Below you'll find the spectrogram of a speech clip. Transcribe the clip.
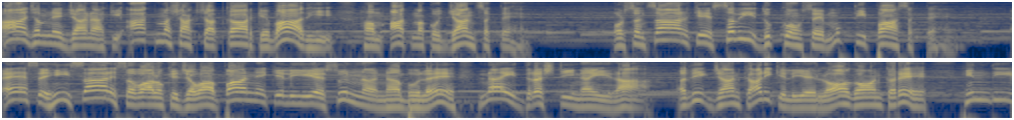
आज हमने जाना कि आत्मा साक्षात्कार के बाद ही हम आत्मा को जान सकते हैं और संसार के सभी दुखों से मुक्ति पा सकते हैं। ऐसे ही सारे सवालों के जवाब पाने के लिए सुनना न भूले, नई दृष्टि, नई राह। अधिक जानकारी के लिए लॉग ऑन करें हिंदी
